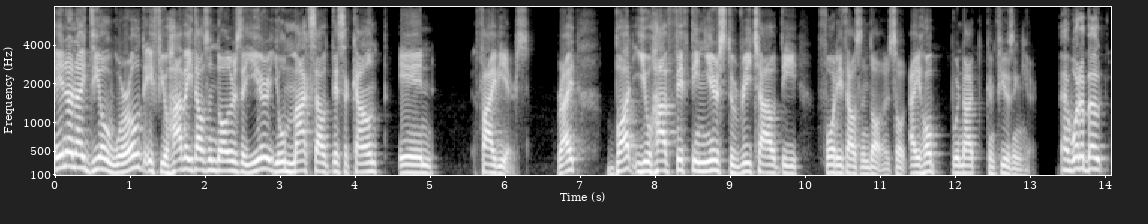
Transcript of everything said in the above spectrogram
in an ideal world, if you have $8,000 a year, you'll max out this account in 5 years, right? But you have 15 years to reach out the $40,000. So I hope we're not confusing here. And what about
